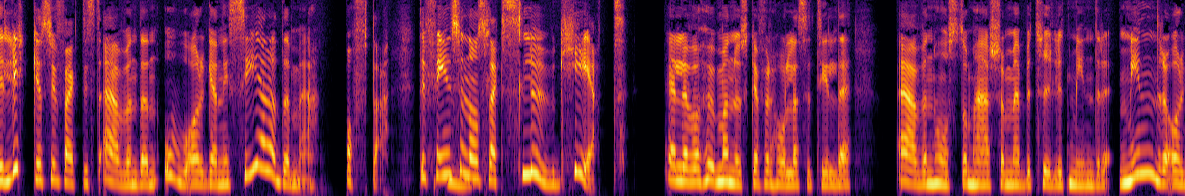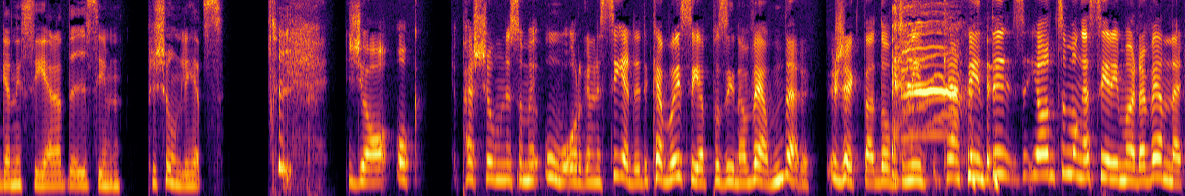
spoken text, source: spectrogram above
det lyckas ju faktiskt även den oorganiserade med, ofta. Det finns ju någon slags slughet, eller vad, hur man nu ska förhålla sig till det, även hos de här som är betydligt mindre, mindre organiserade i sin personlighetstyp. Ja, och personer som är oorganiserade, det kan man ju se på sina vänner. Ursäkta, de som inte, kanske inte, jag har inte så många seriemördarvänner,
